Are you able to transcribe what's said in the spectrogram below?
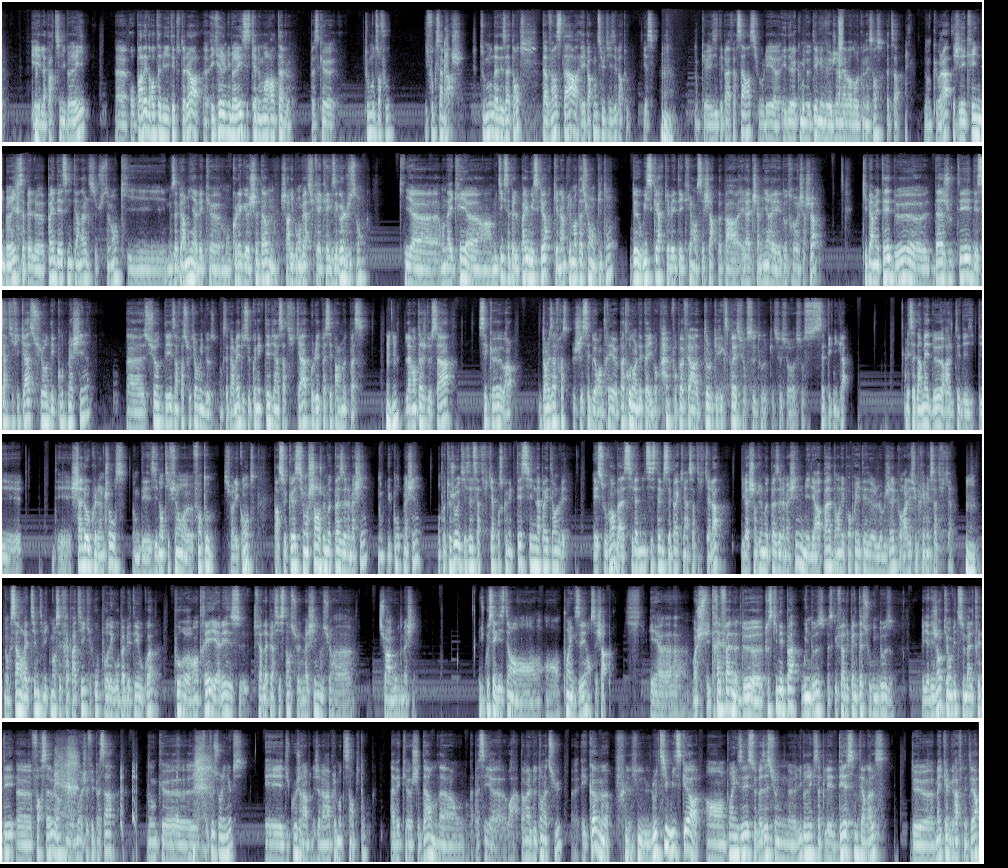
Et la partie librairie, euh, on parlait de rentabilité tout à l'heure. Euh, écrire une librairie, c'est ce qu'il y a de moins rentable parce que tout le monde s'en fout. Il faut que ça marche tout le monde a des attentes. T'as 20 stars et par contre c'est utilisé partout. Yes. Hmm. Donc euh, n'hésitez pas à faire ça hein, si vous voulez aider la communauté mais ne jamais avoir de reconnaissance, faites ça. Donc voilà, j'ai écrit une librairie qui s'appelle PyDS Internals justement, qui nous a permis avec mon collègue Shutdown, Charlie Brombert, celui qui a écrit Exegol justement, qui on a écrit un outil qui s'appelle PyWhisker, qui est l'implémentation en Python de Whisker qui avait été écrit en C Sharp par Elad Shamir et d'autres chercheurs qui permettait de euh, d'ajouter des certificats sur des comptes machines euh, sur des infrastructures Windows. Donc ça permet de se connecter via un certificat au lieu de passer par le mot de passe. Mhm. L'avantage de ça, c'est que alors, dans les infrastructures, j'essaie de rentrer euh, pas trop dans le détail pour pas, pour pas faire un talk exprès sur, ce, sur, sur cette technique-là. Mais ça permet de rajouter des, des, des shadow credentials, donc des identifiants fantômes sur les comptes, parce que si on change le mot de passe de la machine, donc du compte machine, on peut toujours utiliser le certificat pour se connecter s'il n'a pas été enlevé. Et souvent, bah, si l'admin système ne sait pas qu'il y a un certificat là, il va changer le mot de passe de la machine, mais il n'ira pas dans les propriétés de l'objet pour aller supprimer le certificat. Hmm. Donc ça, en Red Team, typiquement, c'est très pratique, ou pour des groupes APT ou quoi, pour rentrer et aller faire de la persistance sur une machine ou sur, euh, sur un groupe de machines. Du coup, ça existait en, en .exe, en C Sharp. Et euh, moi, je suis très fan de euh, tout ce qui n'est pas Windows, parce que faire du pentest sous Windows, il y a des gens qui ont envie de se maltraiter, euh, force à eux, hein, mais moi, je fais pas ça. Donc, je fais tout sur Linux. Et du coup, j'avais implémenté ça en Python. Avec Shutdown, on a, passé pas mal de temps là-dessus. Et comme l'outil Whisker en .exe se basait sur une librairie qui s'appelait DS Internals de Michael Grafnetter,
